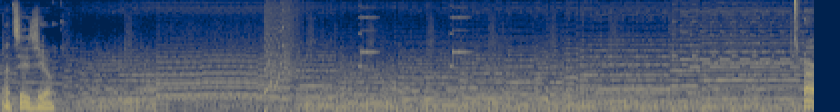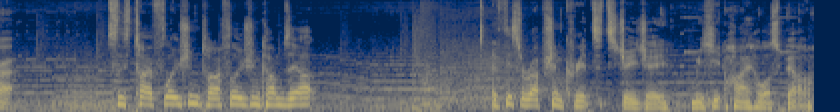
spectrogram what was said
That's easier. Alright. So this Typhlosion, Typhlosion comes out. If this eruption crits, it's GG. We hit high horsepower.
